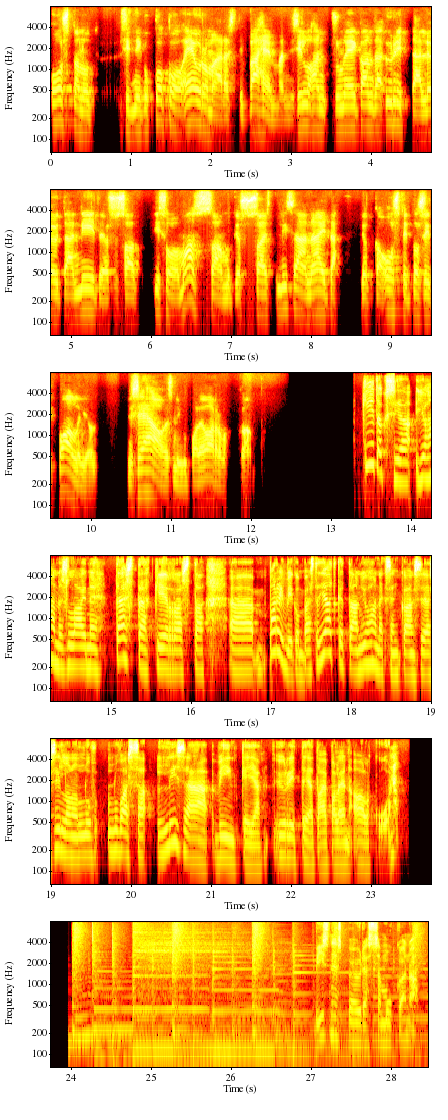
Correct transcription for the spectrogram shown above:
ostanut sit niinku koko euromääräisesti vähemmän, niin silloinhan sun ei kannata yrittää löytää niitä, jos sä saat isoa massaa, mutta jos sä saisit lisää näitä, jotka osti tosi paljon, niin sehän olisi niinku paljon arvokkaampaa. Kiitoksia Johannes Laine tästä kerrasta. Ää, pari viikon päästä jatketaan Johanneksen kanssa ja silloin on luvassa lisää vinkkejä yrittäjätaipaleen alkuun. Businesspöydässä mukana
